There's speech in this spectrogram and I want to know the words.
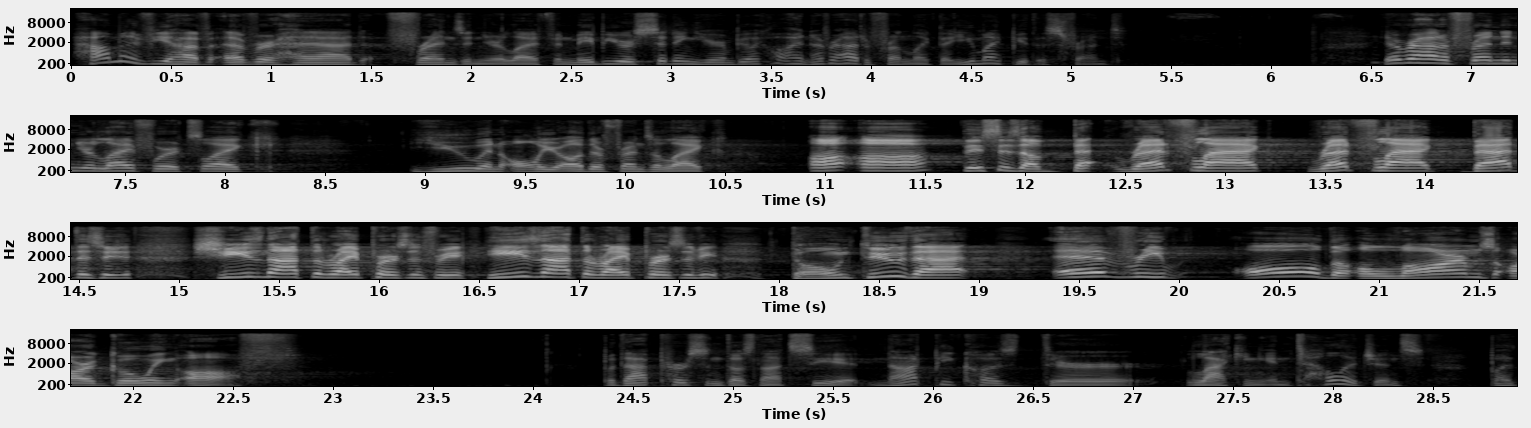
How many of you have ever had friends in your life, and maybe you're sitting here and be like, oh, I never had a friend like that? You might be this friend. You ever had a friend in your life where it's like you and all your other friends are like, uh uh-uh, uh this is a red flag, red flag, bad decision. She's not the right person for you. He's not the right person for you. Don't do that. Every, all the alarms are going off. But that person does not see it, not because they're lacking intelligence, but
